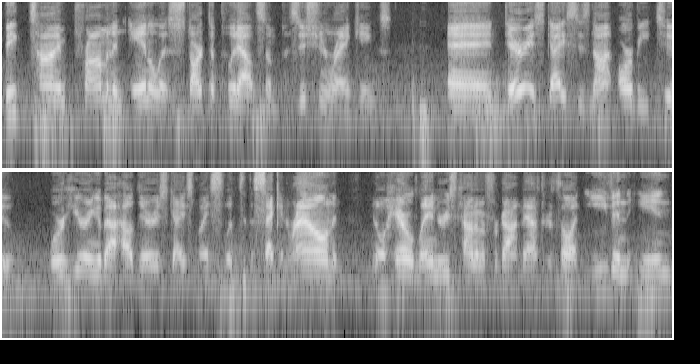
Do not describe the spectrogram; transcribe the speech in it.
big time prominent analysts start to put out some position rankings and Derrius Guice is not RB2. We're hearing about how Derrius Guice might slip to the second round and you know Harold Landry's kind of a forgotten afterthought even in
